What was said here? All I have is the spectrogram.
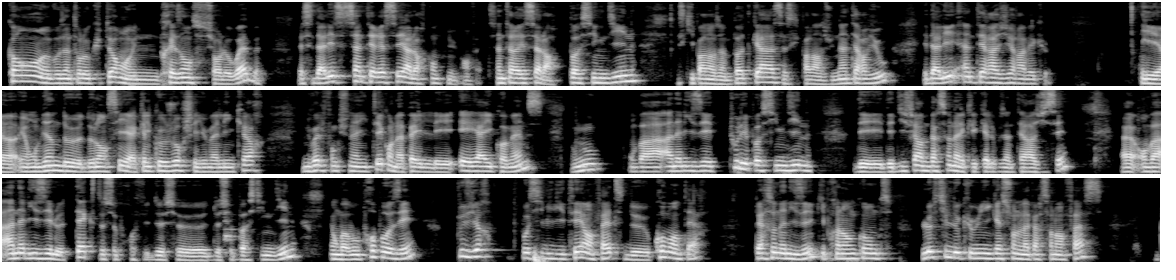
quand euh, vos interlocuteurs ont une présence sur le web, ben, c'est d'aller s'intéresser à leur contenu, en fait, s'intéresser à leur post LinkedIn, est-ce qu'ils parlent dans un podcast, est-ce qu'ils parlent dans une interview, et d'aller interagir avec eux. Et, euh, on vient de, lancer il y a quelques jours chez Human Linker une nouvelle fonctionnalité qu'on appelle les AI Comments. Nous, on va analyser tous les posts LinkedIn des, différentes personnes avec lesquelles vous interagissez. Euh, on va analyser le texte de ce, profil, de ce, de ce et on va vous proposer plusieurs possibilités en fait de commentaires personnalisés qui prennent en compte le style de communication de la personne en face,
